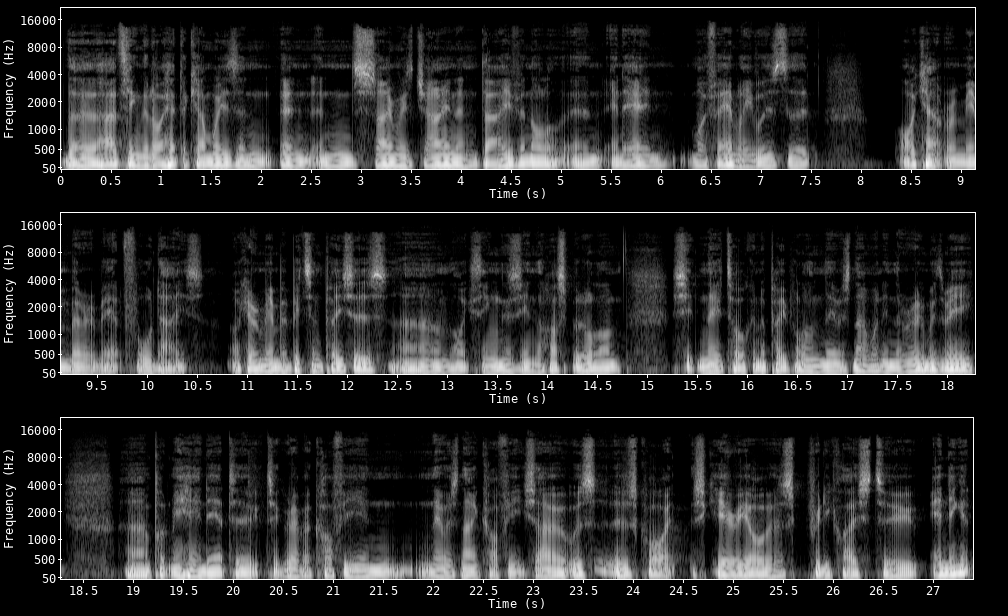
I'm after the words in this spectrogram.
the hard thing that I had to come with, and, and, and same with Jane and Dave and all and and Anne, my family, was that I can't remember about four days. I can remember bits and pieces, um, like things in the hospital. I'm sitting there talking to people, and there was no one in the room with me um, put my hand out to, to grab a coffee and there was no coffee. So it was it was quite scary. I was pretty close to ending it.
